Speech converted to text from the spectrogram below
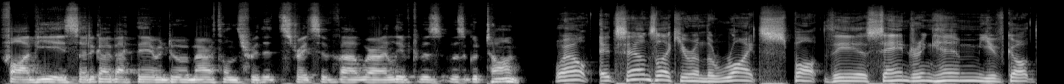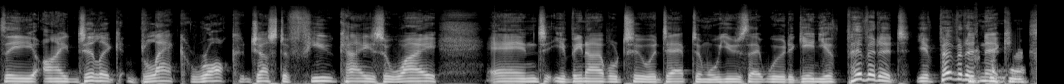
five years. So to go back there and do a marathon through the streets of uh, where I lived was was a good time. Well, it sounds like you're in the right spot there, Sandringham. You've got the idyllic Black Rock just a few Ks away, and you've been able to adapt, and we'll use that word again. You've pivoted. You've pivoted, Nick.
